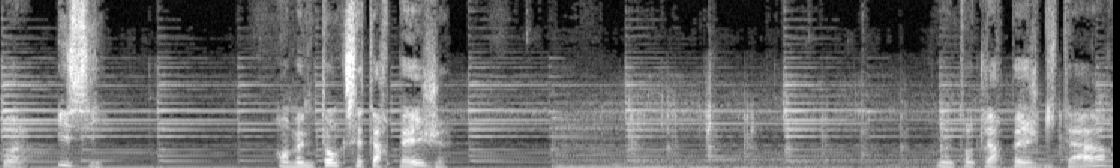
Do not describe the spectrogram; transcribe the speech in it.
voilà, ici. En même temps que cet arpège. En même temps que l'arpège guitare.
